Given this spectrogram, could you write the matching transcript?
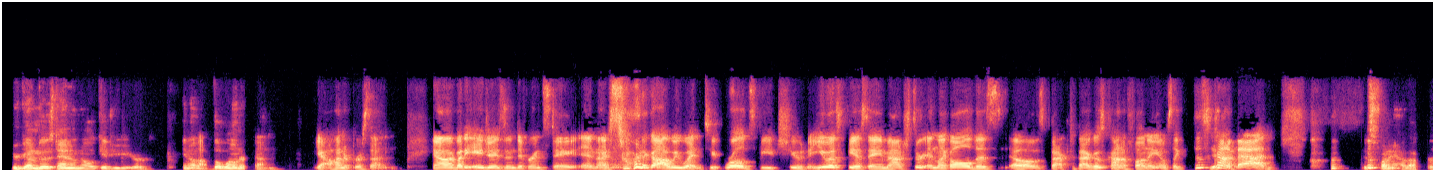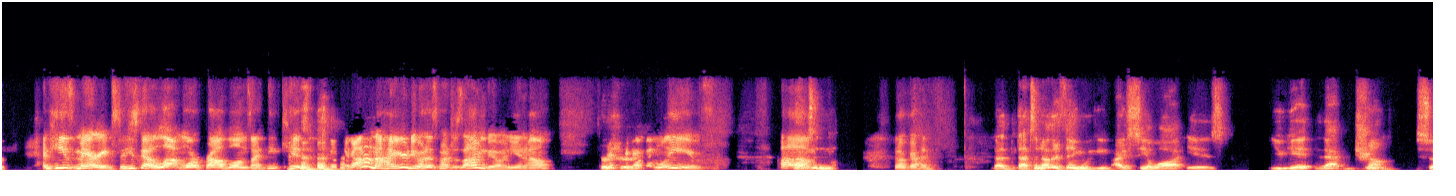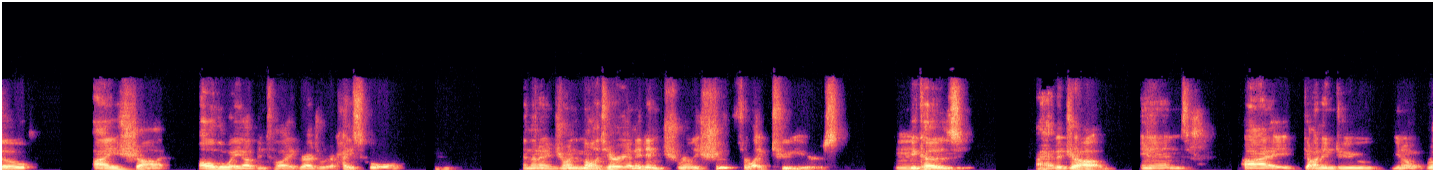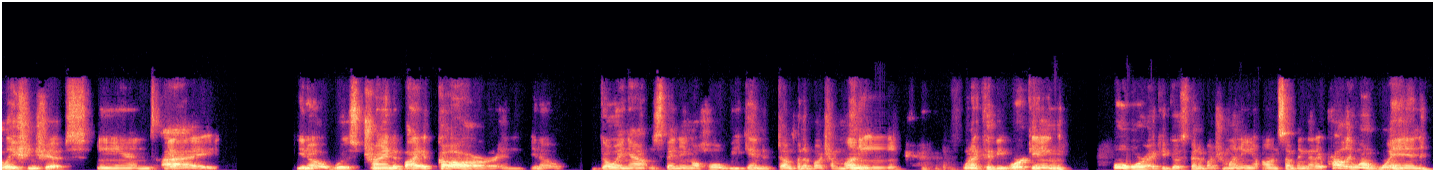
your gun goes down, and they'll give you your, you know, the loaner gun yeah, 100%. Yeah, my buddy AJ's in a different state. And I swear to God, we went to World Speed shoot, a USPSA match through, and like all this, oh, it was back to back. It was kind of funny. I was like, this is yeah. kind of bad. it's funny how that works. And he's married, so he's got a lot more problems. I think kids, like, I don't know how you're doing as much as I'm doing, you know? For sure. Pick up and leave. Um, an, oh, go ahead. That, that's another thing we, I see a lot is you get that jump. So I shot all the way up until I graduated high school and then I joined the military and I didn't really shoot for like two years mm. because I had a job and I got into, you know, relationships and yep. I, you know, was trying to buy a car and, you know, going out and spending a whole weekend dumping a bunch of money when I could be working. or I could go spend a bunch of money on something that I probably won't win.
